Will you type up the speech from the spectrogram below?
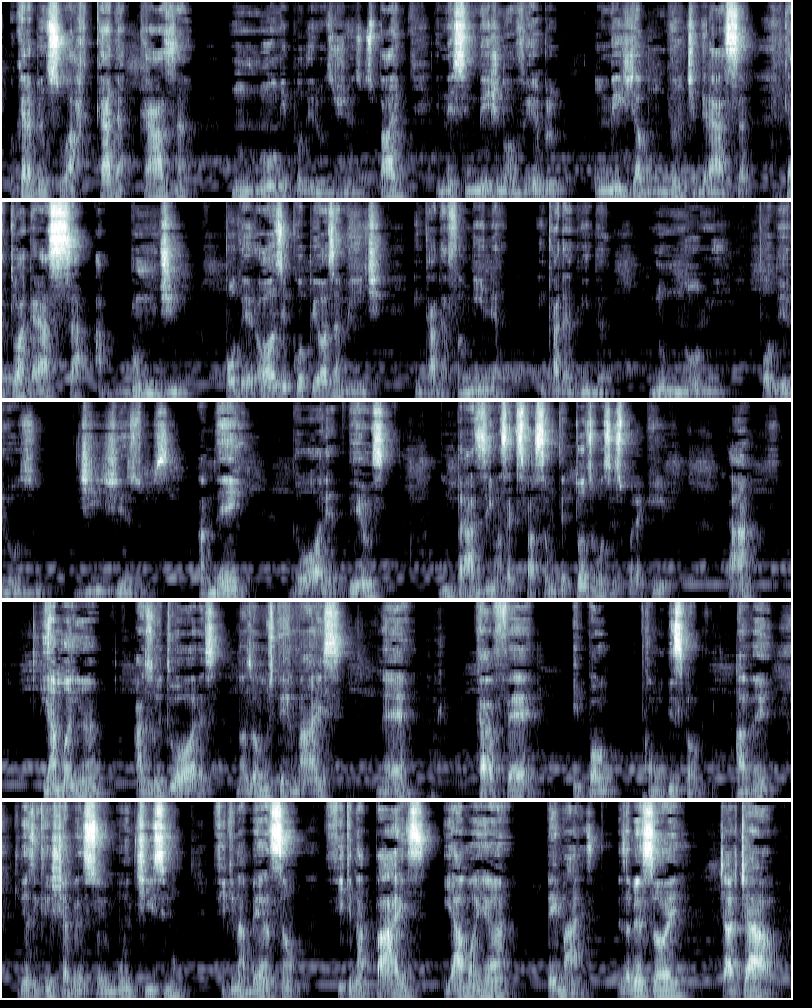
eu quero abençoar cada casa, no nome poderoso de Jesus. Pai, e nesse mês de novembro, um mês de abundante graça, que a tua graça abunde poderosa e copiosamente em cada família, em cada vida, no nome poderoso de Jesus. Amém. Glória a Deus. Um prazer, uma satisfação ter todos vocês por aqui, tá? E amanhã, às 8 horas, nós vamos ter mais, né? Café e pão com o bispão. Amém? Que Deus em Cristo te abençoe muitíssimo. Fique na bênção, fique na paz e amanhã tem mais. Deus abençoe. Tchau, tchau.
